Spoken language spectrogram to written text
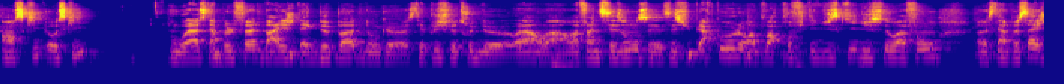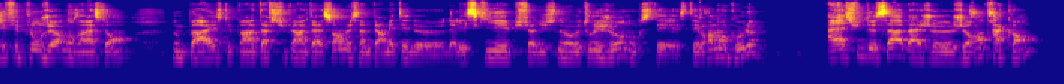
en ski, au ski. Donc voilà, c'était un peu le fun. Pareil, j'étais avec deux potes, donc euh, c'était plus le truc de voilà, on va on va faire une saison, c'est super cool, on va pouvoir profiter du ski, du snow à fond. Euh, c'était un peu ça. Et j'ai fait plongeur dans un restaurant. Donc pareil, c'était pas un taf super intéressant, mais ça me permettait d'aller skier puis faire du snow tous les jours. Donc c'était c'était vraiment cool. À la suite de ça, bah je rentre à Caen.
